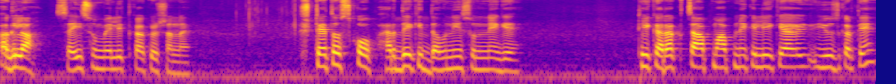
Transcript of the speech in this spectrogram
अगला, सही सुमेलित का क्वेश्चन है। स्टेथोस्कोप, हृदय की ध्वनि सुनने के। ठीक है, रक्तचाप मापने के लिए क्या यूज़ करते हैं?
